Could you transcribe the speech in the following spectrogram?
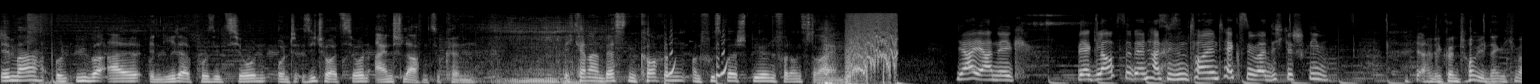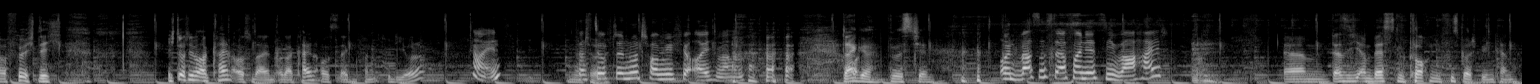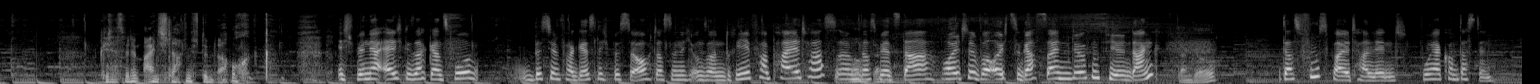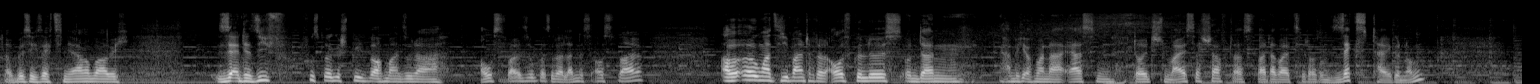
immer und überall in jeder Position und Situation einschlafen zu können. Ich kann am besten kochen und Fußball spielen von uns dreien. Ja, Janik. Wer glaubst du denn hat diesen tollen Text über dich geschrieben? Ja, Vic und Tommy, denke ich mal, fürchte ich. Ich durfte mir auch kein ausleihen oder kein ausdenken von, für die, oder? Nein, das durfte nur Tommy für euch machen. Danke, Würstchen. Und was ist davon jetzt die Wahrheit? Ähm, dass ich am besten kochen und Fußball spielen kann. Okay, das mit dem Einschlafen stimmt auch. Ich bin ja ehrlich gesagt ganz froh, ein bisschen vergesslich bist du auch, dass du nicht unseren Dreh verpeilt hast, ähm, Oh, dass wir danke. jetzt da heute bei euch zu Gast sein dürfen. Vielen Dank. Danke auch. Das Fußballtalent, woher kommt das denn? Ich glaube, bis ich 16 Jahre war, habe ich sehr intensiv Fußball gespielt, war auch mal in so einer Auswahl sogar, so einer Landesauswahl. Aber irgendwann hat sich die Mannschaft dann aufgelöst und dann habe ich auf meiner ersten deutschen Meisterschaft, das war dabei 2006, teilgenommen.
